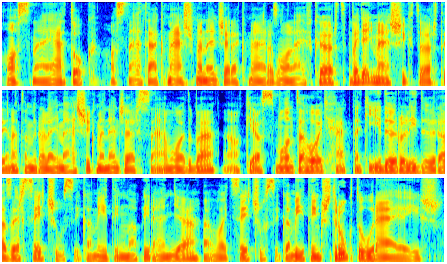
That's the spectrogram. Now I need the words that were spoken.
használjátok, használták más menedzserek már az online kört, vagy egy másik történet, amiről egy másik menedzser számolt be, aki azt mondta, hogy hát neki időről időre azért szétcsúszik a meeting napirendje, vagy szétcsúszik a meeting struktúrája is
